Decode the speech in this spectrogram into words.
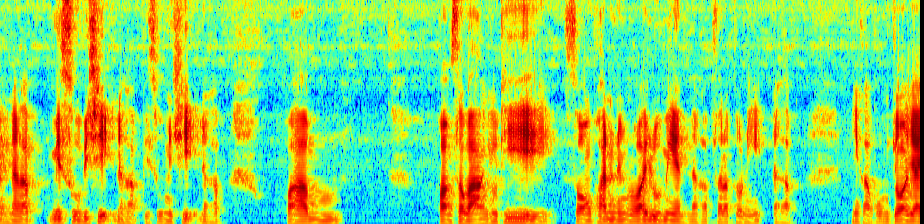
นด์นะครับมิซูบิชินะครับมิซูบิชินะครับ ความความสว่างอยู่ที่ 2,100 ลูเมนนะครับสำหรับตัวนี้นะครับนี่ครับผมจอใหญ่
